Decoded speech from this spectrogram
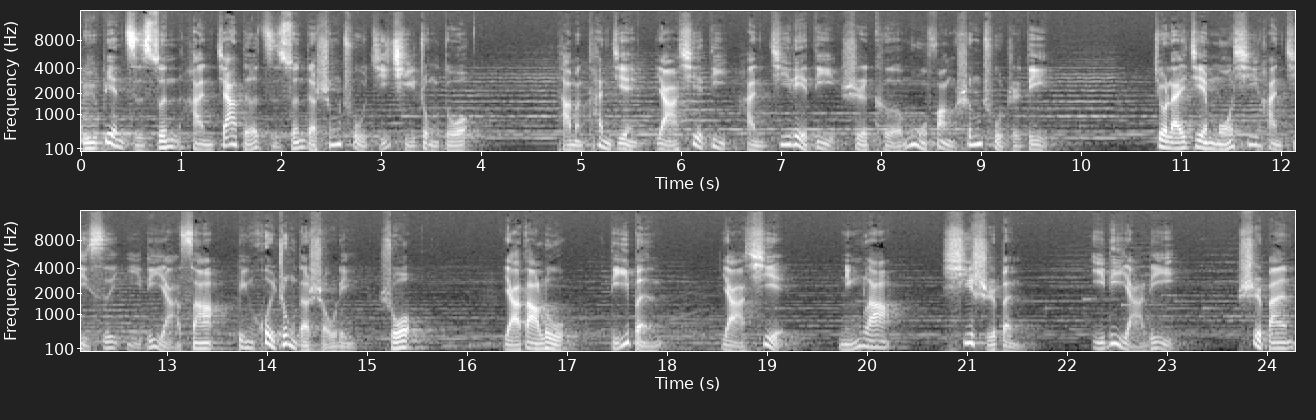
吕便子孙和迦得子孙的牲畜极其众多，他们看见亚谢地和基列地是可牧放牲畜之地。就来见摩西和祭司以利亚撒，并会众的首领，说：亚大陆、底本、亚谢、宁拉、西什本、以利亚利、士班、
